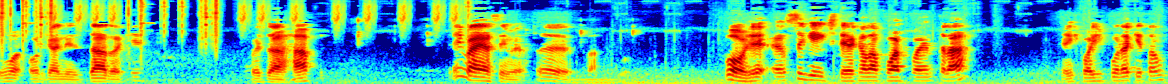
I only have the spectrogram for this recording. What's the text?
uma organizada aqui. Coisa rápida. E vai assim mesmo. É, tá. Bom, é o seguinte, tem aquela porta para entrar. A gente pode ir por aqui, então.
